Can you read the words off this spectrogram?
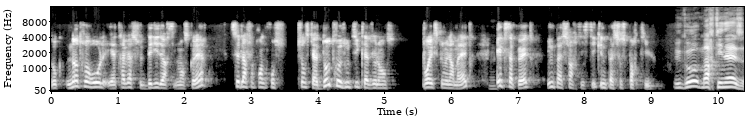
Donc notre rôle, et à travers ce délit de harcèlement scolaire, c'est de leur faire prendre conscience qu'il y a d'autres outils que la violence pour exprimer leur mal-être, et que ça peut être une passion artistique, une passion sportive. Hugo Martinez,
